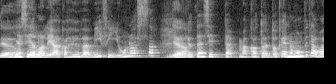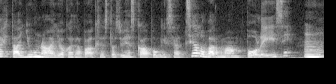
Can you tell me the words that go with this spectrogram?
Yeah. Ja siellä oli aika hyvä wifi junassa. Yeah. Joten sitten mä katsoin, että okei, no mun pitää vaihtaa junaa joka tapauksessa tuossa yhdessä kaupungissa. Että siellä on varmaan poliisi. Mm-hmm.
